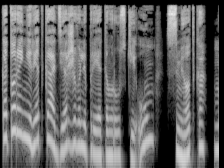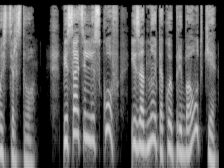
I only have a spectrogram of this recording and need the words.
которые нередко одерживали при этом русский ум, сметка, мастерство. Писатель Лесков из одной такой прибаутки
